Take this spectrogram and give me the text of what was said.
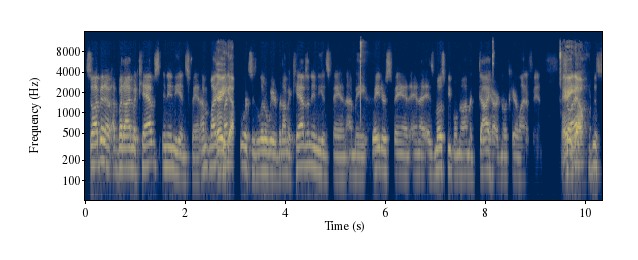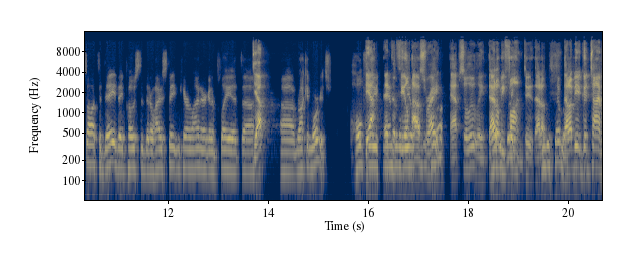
so I've been a, but I'm a Cavs and Indians fan. I'm, my There you my go. sports is a little weird, but I'm a Cavs and Indians fan. I'm a Raiders fan, and I, as most people know, I'm a diehard North Carolina fan. There so you I go. actually just saw today they posted that Ohio State and Carolina are going to play at uh, Yep. uh, Rocket Mortgage. Hopefully, Yeah, at the field house, right? Absolutely. That'll be be fun too. That'll that'll be a good time.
